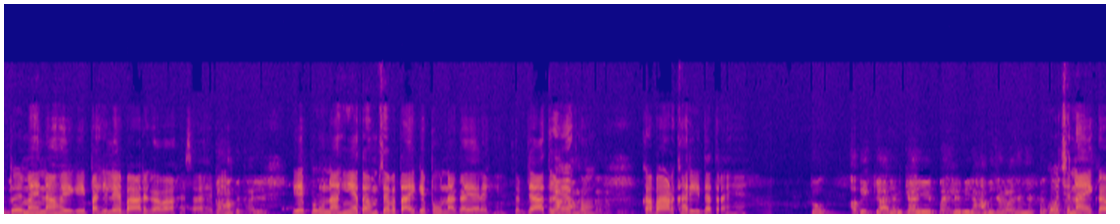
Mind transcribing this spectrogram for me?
दो महीना होगी पहले बार गवा है साहब। कहाँ पे था ये? ये पूना ही है तो हमसे बताए कि पूना गए रहे। सब जात रहे? कबाड़ खरीदत रहे। तो अभी क्या जन क्या ये पहले भी यहाँ भी झगड़ा झंझट करता कुछ नहीं का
